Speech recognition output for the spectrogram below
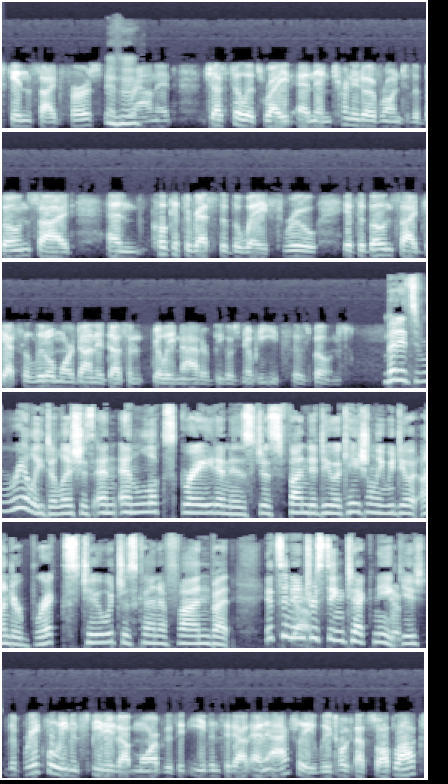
skin side first and mm-hmm. brown it just till it's right, and then turn it over onto the bone side and cook it the rest of the way through. If the bone side gets a little more done, it doesn't really matter because nobody eats those bones. But it's really delicious and, and looks great and is just fun to do. Occasionally we do it under bricks too, which is kind of fun, but it's an yeah. interesting technique. The, the, brick will even speed it up more because it evens it out. And actually, we talked about salt blocks.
